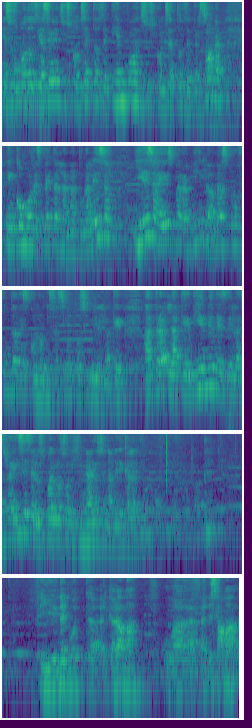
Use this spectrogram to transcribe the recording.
en sus modos de hacer, en sus conceptos de tiempo, en sus conceptos de persona, en cómo respetan la naturaleza. Y esa es para mí la más profunda descolonización posible, la que, la que viene desde las raíces de los pueblos originarios en América Latina. في ندوة الكرامة والاستعمار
